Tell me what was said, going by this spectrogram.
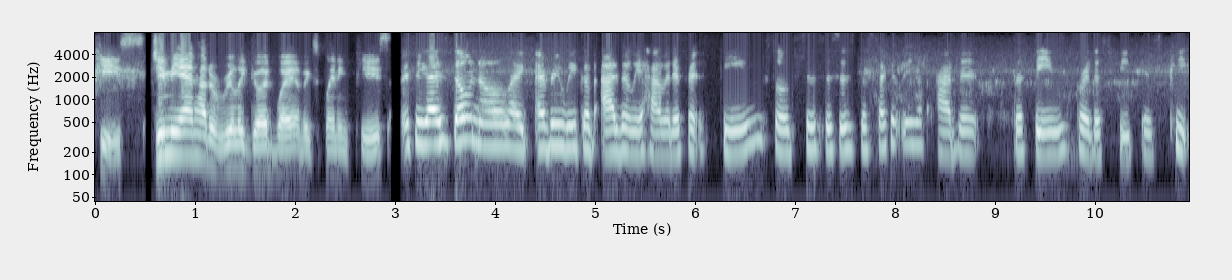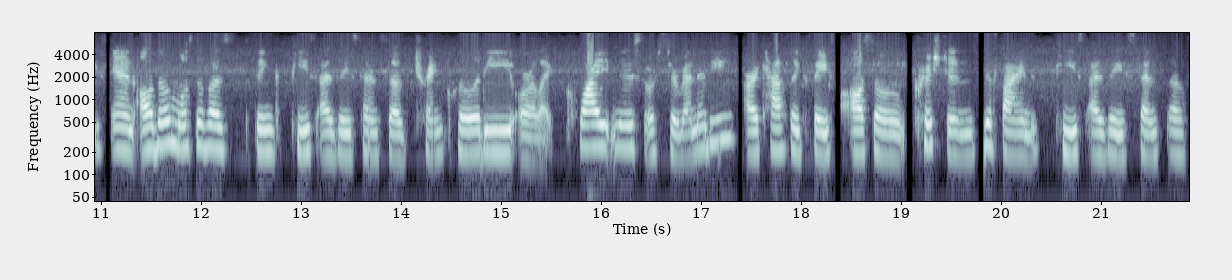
peace. Jimmy Ann had a really good way of explaining peace. If you guys don't know, like every week of Advent we have a different theme. So since this is the second week of Advent, the theme for this week is peace. And although most of us think peace as a sense of tranquility or like quietness or serenity, our Catholic faith, also Christians, define peace as a sense of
